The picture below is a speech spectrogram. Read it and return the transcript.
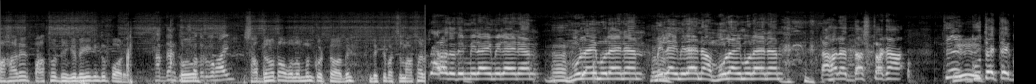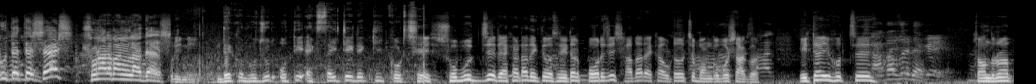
পাহাড়ের পাথর ভেঙে ভেঙে কিন্তু পড়ে। সাবধান তো খুব সতর্ক ভাই। সাবধানতা অবলম্বন করতে হবে দেখতে পাচ্ছেন মাথা তারা যদি মিলাই মিলাই নেন মুলাই মুলাই নেন মিলাই মিলাই না মুলাই মুলাই নেন তাহলে দশ টাকা গুতাইতে গুতাইতে শেষ সোনার বাংলাদেশ। দেখুন হুজুর অতি এক্সাইটেড কি করছে? সবুজ যে রেখাটা দেখতে পাচ্ছেন এটার পরে যে সাদা রেখা ওটা হচ্ছে বঙ্গোপসাগর। এটাই হচ্ছে চন্দ্রনাথ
